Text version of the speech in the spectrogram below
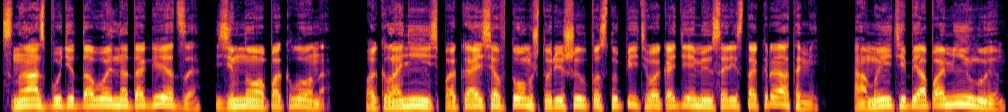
С нас будет довольно Дагедза, земного поклона. Поклонись, покайся в том, что решил поступить в академию с аристократами, а мы тебя помилуем»,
